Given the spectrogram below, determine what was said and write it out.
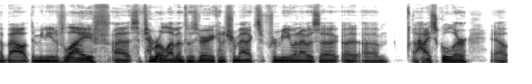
about the meaning of life. Uh, September 11th was very kind of traumatic for me when I was a, a, um, a high schooler. Uh,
